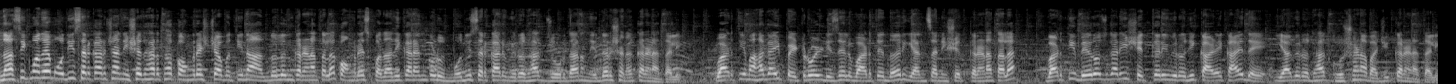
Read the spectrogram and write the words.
नाशिकमध्ये मोदी सरकारच्या निषेधार्थ काँग्रेसच्या वतीनं आंदोलन करण्यात आलं. काँग्रेस पदाधिकाऱ्यांकडून मोदी सरकार विरोधात जोरदार निदर्शनं करण्यात आली. वाढती महागाई पेट्रोल डिझेल वाढते दर यांचा निषेध करण्यात आला. वाढती बेरोजगारी शेतकरी विरोधी काळे कायदे याविरोधात घोषणाबाजी करण्यात आली.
